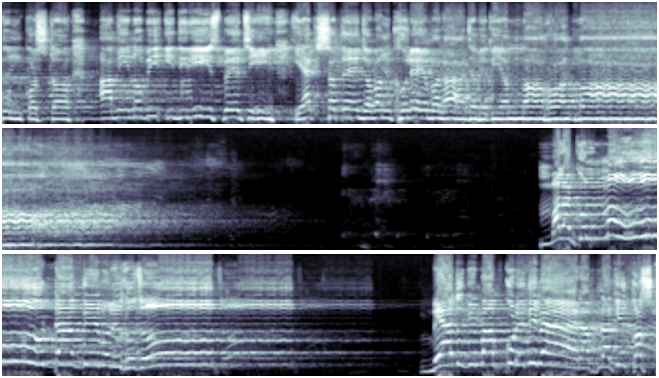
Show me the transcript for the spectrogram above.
গুণ কষ্ট। আমি নবী ইদিরিস পেয়েছি, একসাথে জবান খুলে বলা যাবে কি আল্লাহ আকবার। আপনাকে কষ্ট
